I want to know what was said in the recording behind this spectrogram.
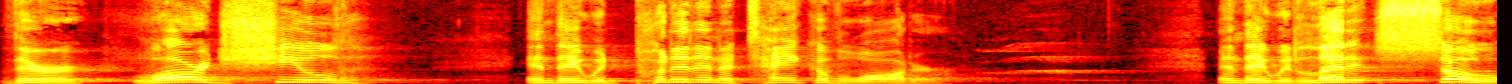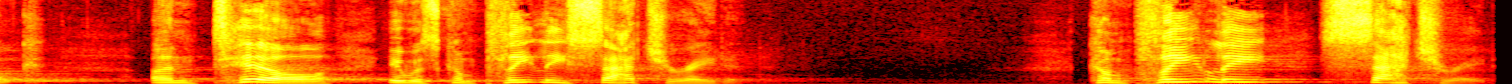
their large shield and they would put it in a tank of water. And they would let it soak until it was completely saturated. Completely saturated.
